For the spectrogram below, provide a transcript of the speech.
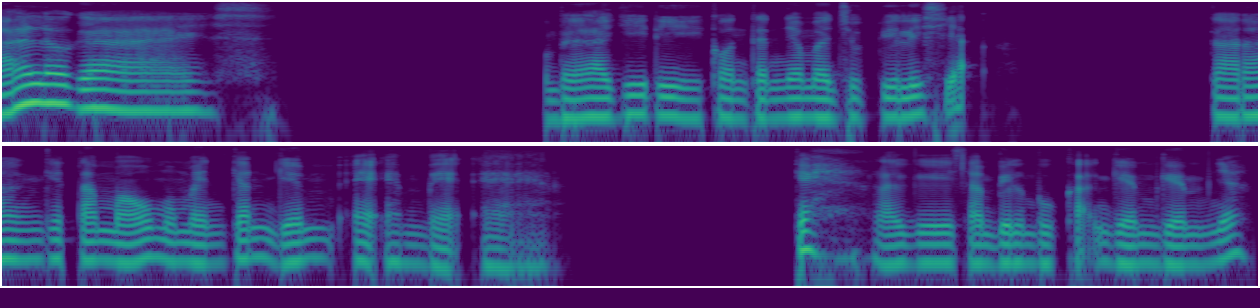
Halo guys, kembali lagi di kontennya Maju Pilih ya. Sekarang kita mau memainkan game EMBR. Oke, lagi sambil buka game-gamenya.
